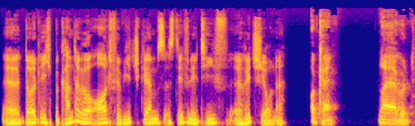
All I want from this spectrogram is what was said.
äh, deutlich bekanntere Ort für Beachcamps ist definitiv äh, Riccione. Okay. Naja, gut.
